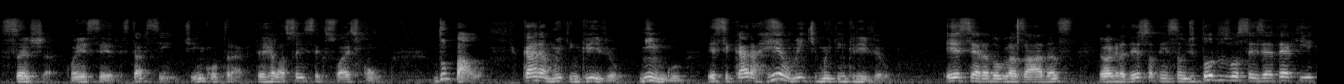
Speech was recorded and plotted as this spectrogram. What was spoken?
Sancha, conhecer, estar ciente, encontrar, ter relações sexuais com. Do pau. Cara muito incrível. Mingo. Esse cara realmente muito incrível. Esse era Douglas Adams. Eu agradeço a atenção de todos vocês até aqui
